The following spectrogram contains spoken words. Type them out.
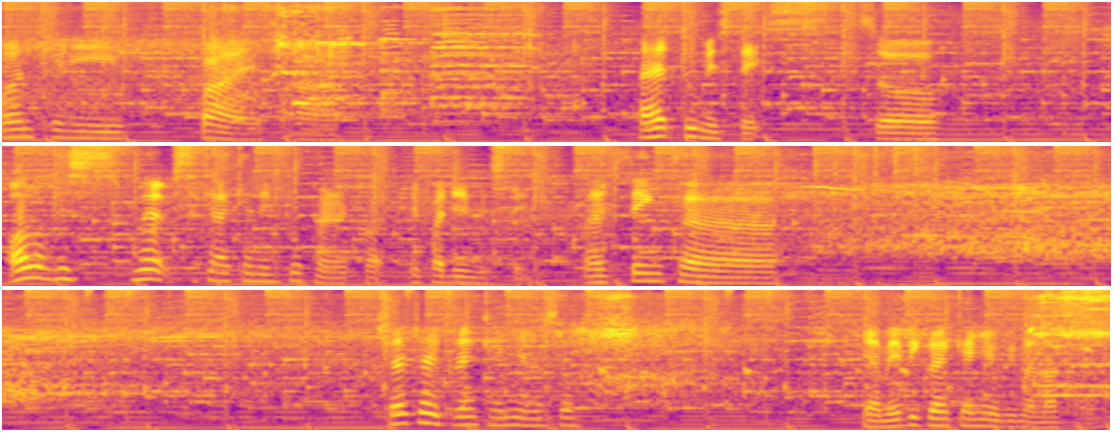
One twenty-five. Uh, I had two mistakes, so all of these maps I can improve my record if I didn't mistake. I think. Uh, should I try Grand Canyon also? Yeah, maybe Grand Canyon will be my last one.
